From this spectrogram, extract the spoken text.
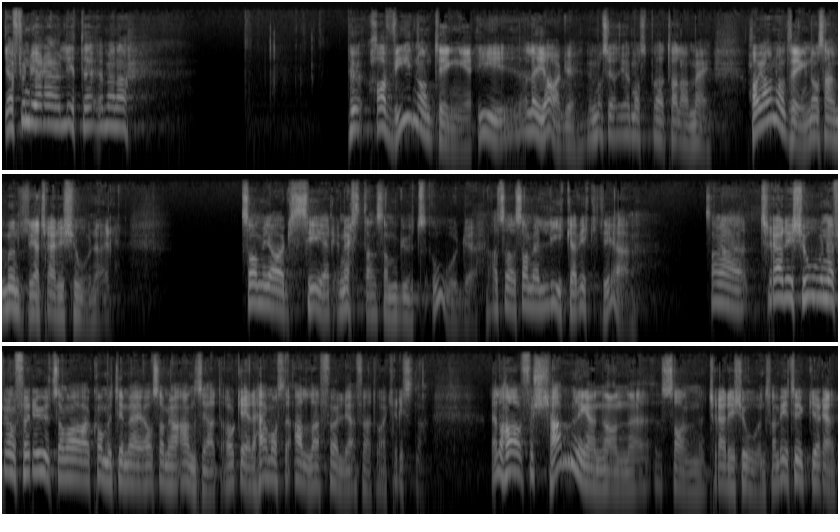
jag funderar lite, jag menar, hur, har vi någonting i, eller jag, jag måste, jag måste bara tala om mig, har jag någonting, några muntliga traditioner som jag ser nästan som Guds ord, alltså som är lika viktiga? Sådana traditioner från förut som har kommit till mig och som jag anser att okay, det här måste alla följa för att vara kristna. Eller har församlingen någon eh, sån tradition som vi tycker att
